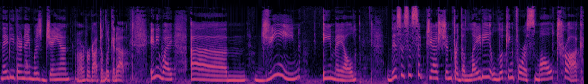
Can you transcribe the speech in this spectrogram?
Maybe their name was Jan. I forgot to look it up. Anyway, um, Jean emailed. This is a suggestion for the lady looking for a small truck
